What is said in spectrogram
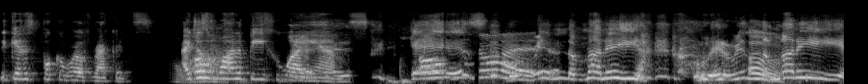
the Guinness Book of World Records. Oh, I just wow. want to be who I am. Yes, Oh, yes, we're in the money. We're in the Oh. money.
